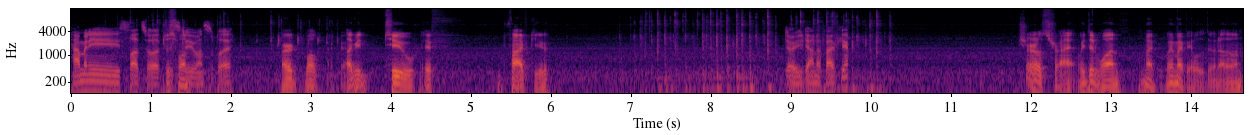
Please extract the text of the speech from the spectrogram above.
How many slots are left? Just if one. Stu wants to play. Or, well, I mean, two if 5Q. Are you down to 5Q? Sure, let's try it. We did one. Might, we might be able to do another one.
